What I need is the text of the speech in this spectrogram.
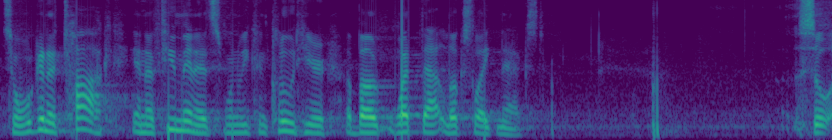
So we're going to talk in a few minutes when we conclude here about what that looks like next. So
